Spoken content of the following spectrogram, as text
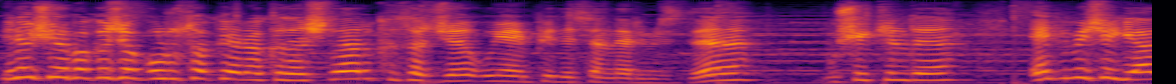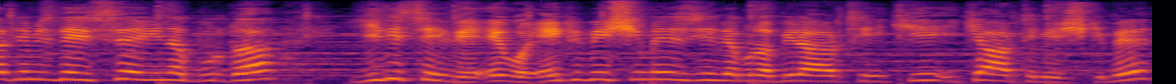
Yine şöyle bakacak olursak eğer arkadaşlar kısaca UMP desenlerimiz de bu şekilde. MP5'e geldiğimizde ise yine burada 7 seviye Evo MP5'imiz yine burada 1 artı 2, 2 artı 5 gibi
